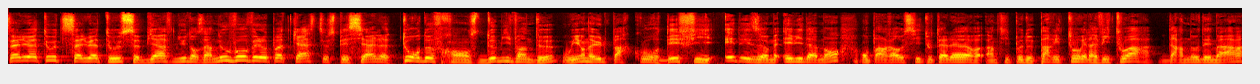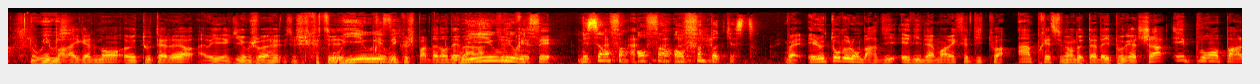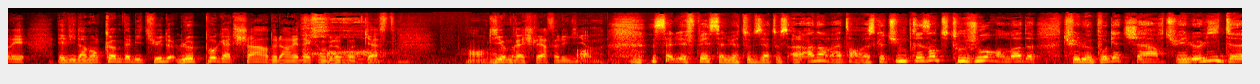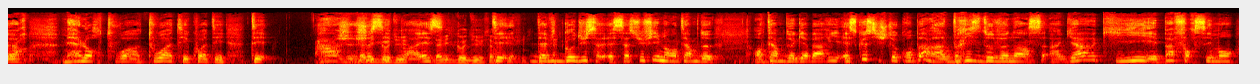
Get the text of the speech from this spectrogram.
Salut à toutes, salut à tous, bienvenue dans un nouveau vélo podcast spécial Tour de France 2022. Oui, on a eu le parcours des filles et des hommes évidemment. On parlera aussi tout à l'heure un petit peu de Paris Tour et la victoire d'Arnaud Desmar. Oui, on oui. parlera également euh, tout à l'heure. Ah oui, Guillaume, je vois je, je, tu es Oui, oui, pressé oui. que je parle d'Arnaud Desmar. Oui, hein. Oui, es oui. pressé. Mais c'est enfin, enfin, en fin de podcast. Ouais, et le Tour de Lombardie, évidemment, avec cette victoire impressionnante de Tadej Pogacar. Et pour en parler, évidemment, comme d'habitude, le Pogacar de la rédaction Oh. Vélo Podcast. Guillaume Dreschler, salut Guillaume. Salut FP, salut à toutes et à tous. Alors, ah non, mais attends, parce que tu me présentes toujours en mode, tu es le Pogachar, tu es le leader. Mais alors toi, toi, t'es quoi T'es, t'es, ah, je, je David sais Godu, pas. David Godu, ça suffit. David Godu, ça, ça suffit, mais en termes de, en termes de gabarit, est-ce que si je te compare à un Driss de Venins, un gars qui est pas forcément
